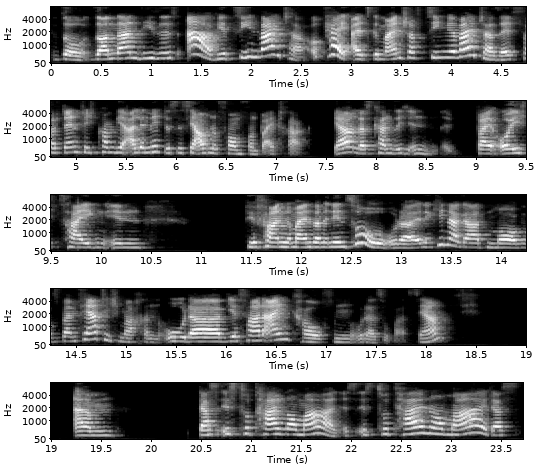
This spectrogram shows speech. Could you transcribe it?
so, sondern dieses, ah, wir ziehen weiter. Okay, als Gemeinschaft ziehen wir weiter. Selbstverständlich kommen wir alle mit. Das ist ja auch eine Form von Beitrag. Ja, und das kann sich in, bei euch zeigen in, wir fahren gemeinsam in den Zoo oder in den Kindergarten morgens beim Fertigmachen oder wir fahren einkaufen oder sowas, ja. Ähm, das ist total normal. Es ist total normal, dass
